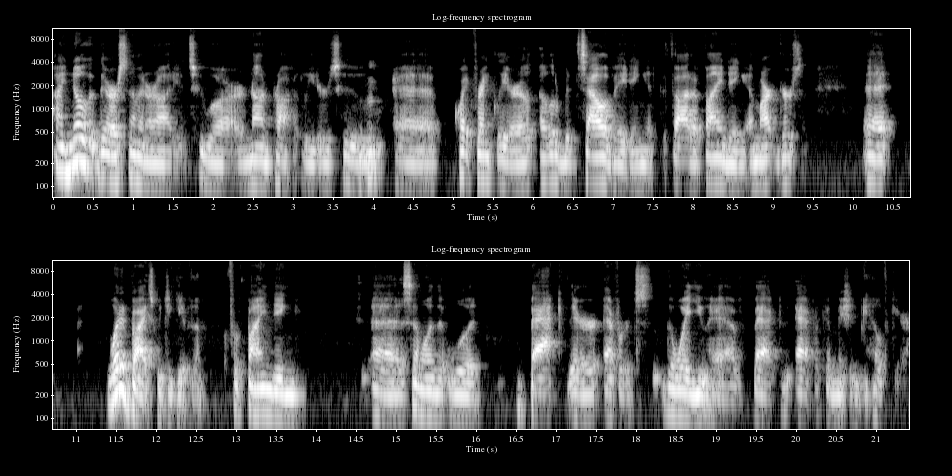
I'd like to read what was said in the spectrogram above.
I know that there are some in our audience who are nonprofit leaders who, mm-hmm. uh, quite frankly, are a, a, little bit salivating at the thought of finding a Mark Gerson. Uh, what advice would you give them for finding uh, someone that would back their efforts the way you have backed Africa Mission Healthcare?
